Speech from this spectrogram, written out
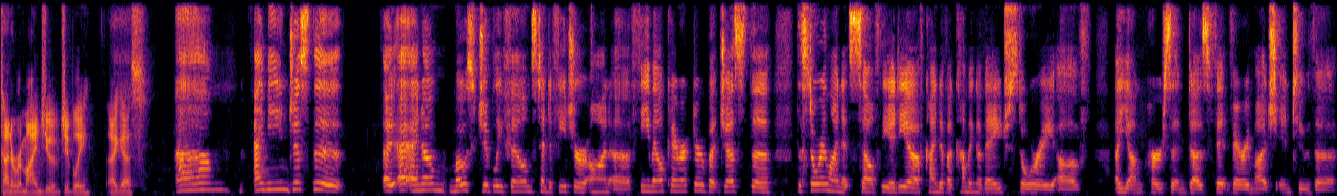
kind of remind you of Ghibli? I guess. Um, I mean, just the. I, I, I know most Ghibli films tend to feature on a female character, but just the the storyline itself, the idea of kind of a coming of age story of a young person does fit very much into the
